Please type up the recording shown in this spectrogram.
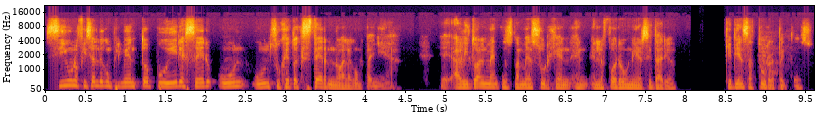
si un oficial de cumplimiento pudiera ser un, un sujeto externo a la compañía. Eh, habitualmente eso también surge en, en los foros universitarios. ¿Qué piensas tú respecto a eso?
